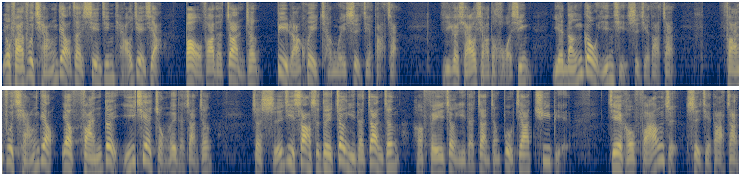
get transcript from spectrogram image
又反复强调，在现今条件下爆发的战争必然会成为世界大战。一个小小的火星也能够引起世界大战。反复强调要反对一切种类的战争，这实际上是对正义的战争和非正义的战争不加区别，借口防止世界大战，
